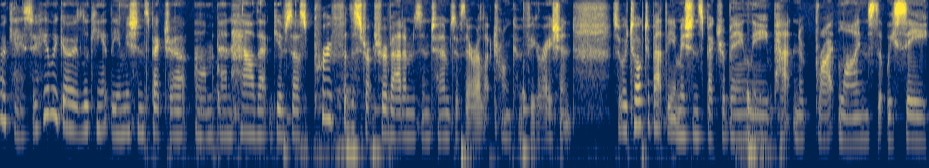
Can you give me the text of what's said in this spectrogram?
Okay, so here we go looking at the emission spectra um, and how that gives us proof for the structure of atoms in terms of their electron configuration. So we talked about the emission spectra being the pattern of bright lines that we see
